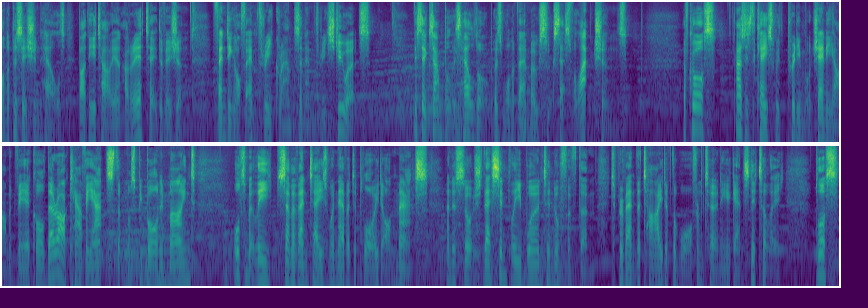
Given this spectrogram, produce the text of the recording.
on a position held by the Italian Ariete Division, fending off M3 Grants and M3 Stuarts. This example is held up as one of their most successful actions. Of course, as is the case with pretty much any armoured vehicle, there are caveats that must be borne in mind. Ultimately, Semoventes were never deployed en masse, and as such there simply weren't enough of them to prevent the tide of the war from turning against Italy. Plus,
